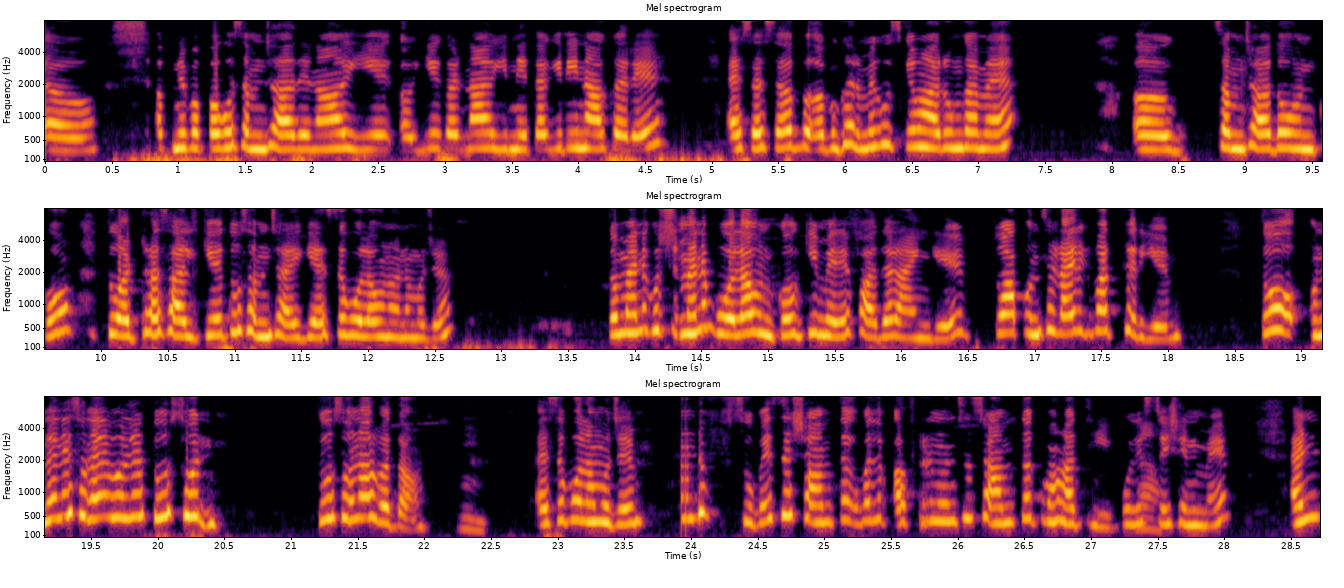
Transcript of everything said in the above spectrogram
अपने पापा को समझा देना। ये ये करना ये नेतागिरी ना करे। ऐसा सब। अब घर में घुस के मारूंगा मैं। अ, समझा दो उनको। तू अठारह साल की है तू समझाएगी। ऐसे बोला उन्होंने मुझे। तो मैंने कुछ मैंने बोला उनको कि मेरे फादर आएँगे तो आप उनसे डायरेक्ट बात करिए। तो उन्होंने सुना बोले तू सुन तू सुन और बता ऐसे बोला मुझे। सुबह से शाम तक मतलब आफ्टरनून से शाम तक वहाँ थी पुलिस हाँ। स्टेशन में। एंड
